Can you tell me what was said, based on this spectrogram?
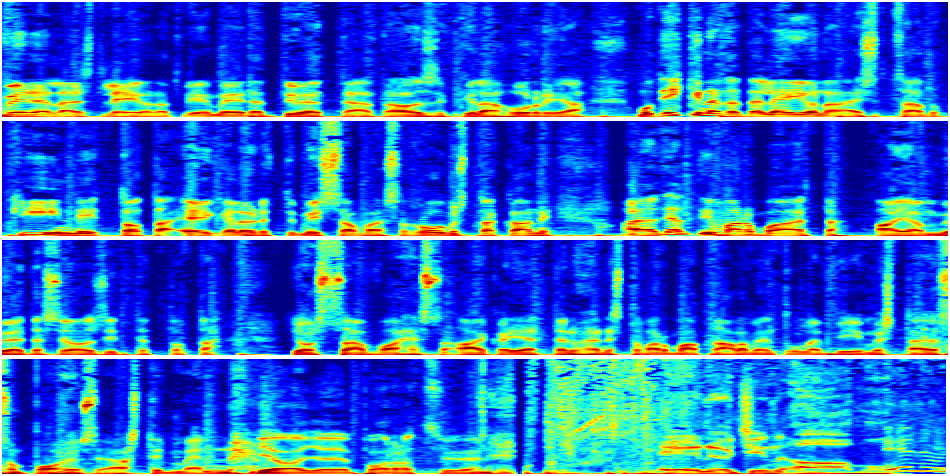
venäläiset leijonat vie meidän työt täältä, on se kyllä hurjaa. Mutta ikinä tätä leijonaa ei sit saatu kiinni, tota, eikä löydetty missään vaiheessa ruumistakaan, niin ajateltiin varmaan, että ajan myötä se on sitten tota, jossain vaiheessa aika jättänyt hänestä varmaan talven tulle viimeistään, jos on pohjoiseen asti mennyt. Joo, joo, ja porot syönyt. Energin aamu. Energin aamu.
